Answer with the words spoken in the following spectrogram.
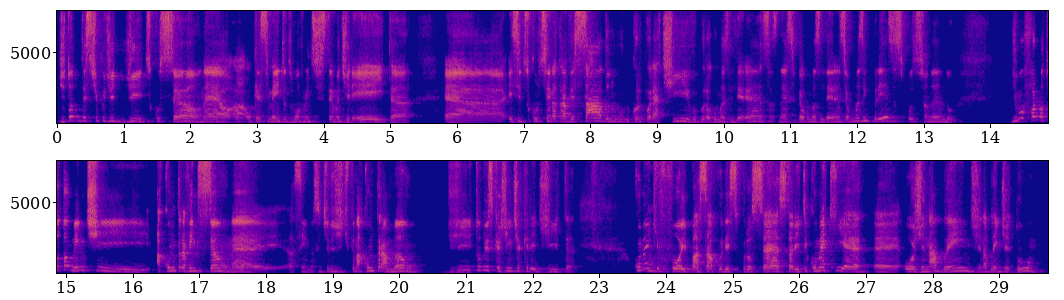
de todo esse tipo de, de discussão, né? O, o, crescimento dos movimentos de extrema-direita, é, esse discurso sendo atravessado no mundo corporativo por algumas lideranças, né? Se vê algumas lideranças, algumas empresas se posicionando de uma forma totalmente a contravenção, né? Assim, no sentido de tipo na contramão de tudo isso que a gente acredita. Como é que uhum. foi passar por esse processo, Thalita, e como é que é, é hoje na Blend, na Blend Edu,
